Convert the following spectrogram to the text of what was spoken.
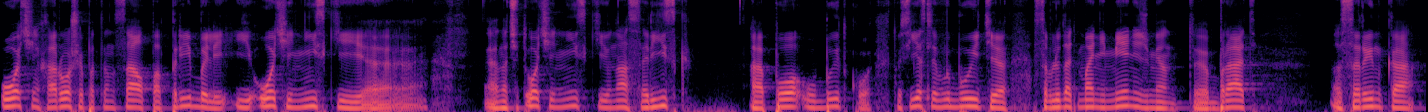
очень хороший потенциал по прибыли и очень низкий, значит, очень низкий у нас риск а, по убытку. То есть если вы будете соблюдать money management, э, брать э, с рынка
